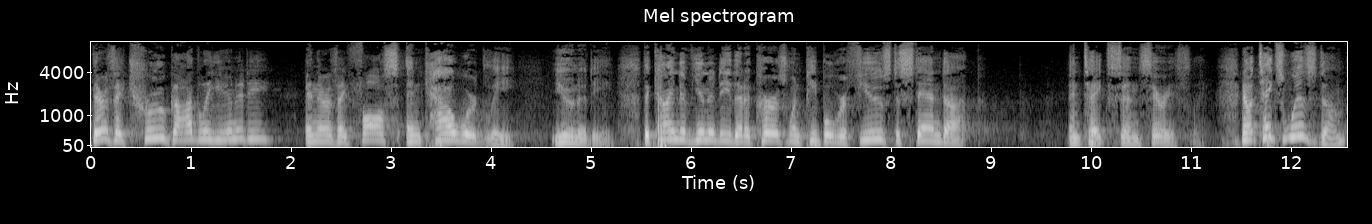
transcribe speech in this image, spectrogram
There's a true godly unity, and there's a false and cowardly unity. The kind of unity that occurs when people refuse to stand up and take sin seriously. Now, it takes wisdom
